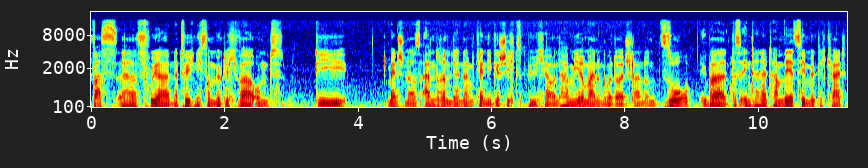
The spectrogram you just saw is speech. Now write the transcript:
Was äh, früher natürlich nicht so möglich war und die Menschen aus anderen Ländern kennen die Geschichtsbücher und haben ihre Meinung über Deutschland und so über das Internet haben wir jetzt die Möglichkeit,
